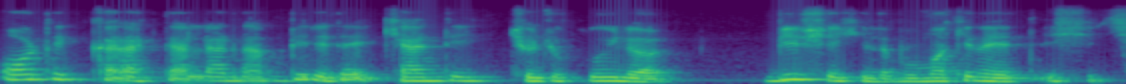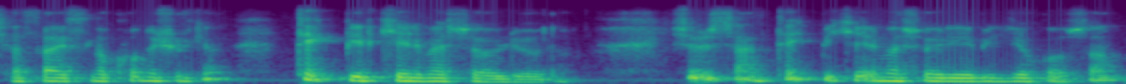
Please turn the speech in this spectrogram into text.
Oradaki karakterlerden biri de kendi çocukluğuyla bir şekilde bu makine sayesinde konuşurken tek bir kelime söylüyordu. Şimdi sen tek bir kelime söyleyebilecek olsan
